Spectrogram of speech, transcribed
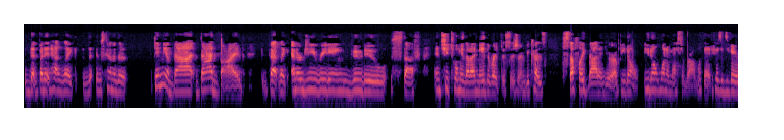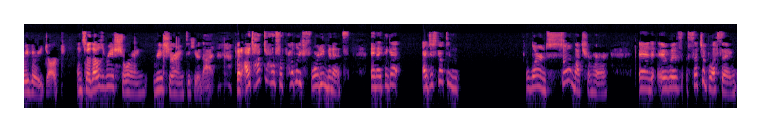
that but it had like it was kind of the gave me a bad bad vibe that like energy reading voodoo stuff. And she told me that I made the right decision because stuff like that in Europe you don't you don't want to mess around with it because it's very very dark. And so that was reassuring reassuring to hear that. But I talked to her for probably 40 minutes and I think I I just got to learn so much from her and it was such a blessing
